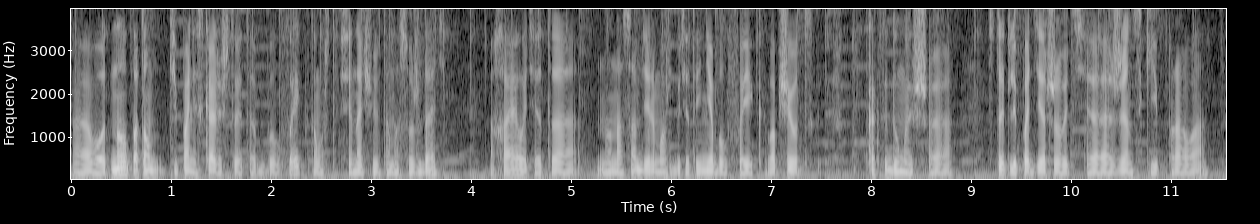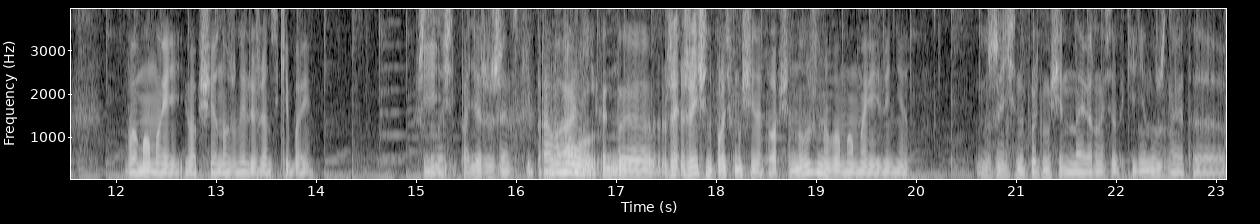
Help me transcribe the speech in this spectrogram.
Э, вот. Но потом, типа, они сказали, что это был фейк, потому что все начали там осуждать, охаивать это. Но на самом деле, может быть, это и не был фейк. Вообще, вот, как ты думаешь, э, стоит ли поддерживать женские права в ММА? И вообще, нужны ли женские бои? Что И- значит поддерживать женские права? Ну, Они как бы... же- женщин против мужчин, это вообще нужно в ММА или нет? Женщина против мужчины, наверное, все-таки не нужно. Это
